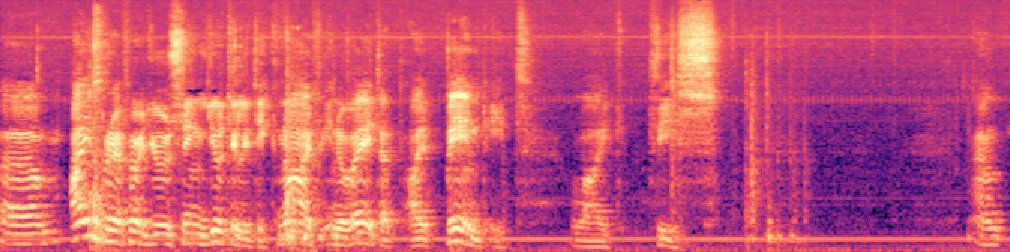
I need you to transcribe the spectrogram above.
Um, I prefer using utility knife in a way that I bend it like this. And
